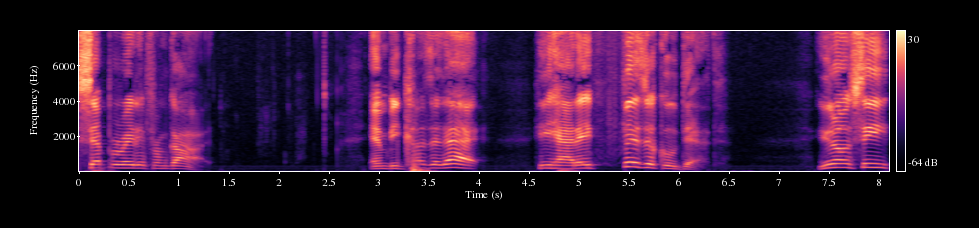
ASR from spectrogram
separated from God. And because of that, he had a physical death. You don't see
